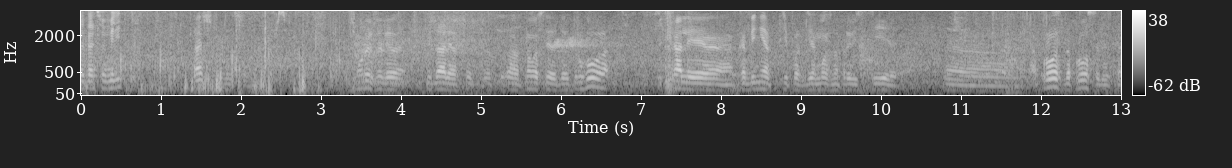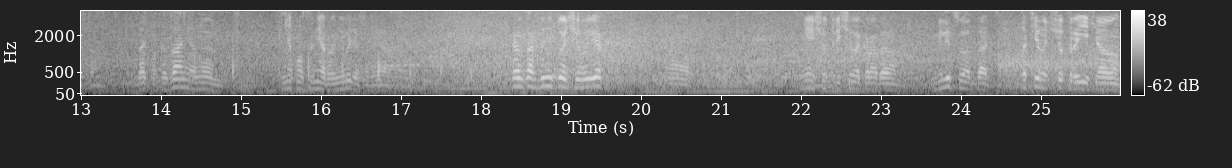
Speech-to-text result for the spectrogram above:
Вы дальше в милицию? Дальше ничего. Мурыжили, кидали с- с одного следователя другого, искали э, кабинет, типа, где можно провести э, опрос, допрос или как там, дать показания. Ну, меня просто нервы не выдержали. Я, скажем так, занятой человек. Мне еще три человека надо в милицию отдать. Закинуть еще троих я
